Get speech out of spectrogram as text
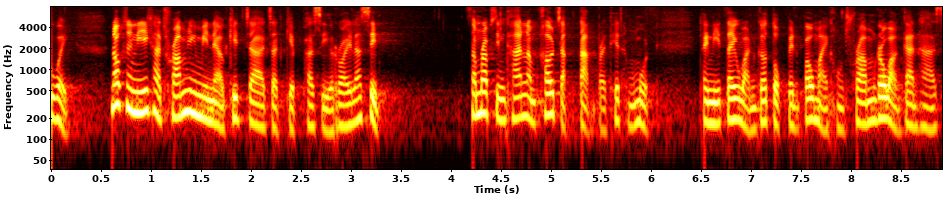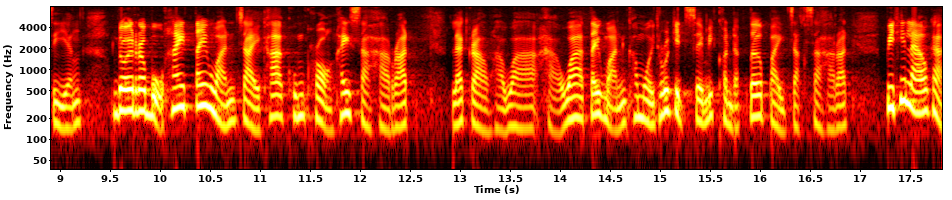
ด้วย นอกจากนี้ค่ะทรัมป์ยังมีแนวคิดจะจัดเก็บภาษีร้อยละ10สำหรับสินค้านำเข้าจากต่างประเทศทั้งหมดทางนี้ไต้หวันก็ตกเป็นเป้าหมายของทรัมป์ระหว่างการหาเสียง โดยระบุให้ไต้หวันจ่ายค่าคุ้มครองให้สหรัฐ และกล่าวหาว่าหาว่าไต้หวันขโมยธุรกิจเซมิคอนดักเตอร์ไปจากสหรัฐ ปีที่แล้วค่ะ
